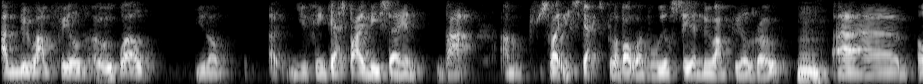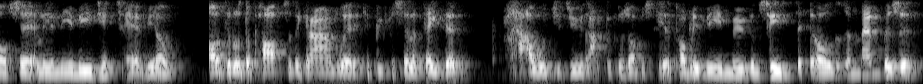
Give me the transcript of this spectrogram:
a new Anfield Road. Well, you know, uh, you can guess by me saying that. I'm slightly sceptical about whether we'll see a new Anfield Road, mm. um, or certainly in the immediate term. You know, are there other parts of the ground where it could be facilitated? How would you do that? Because obviously it'd probably mean moving season ticket holders and members, and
